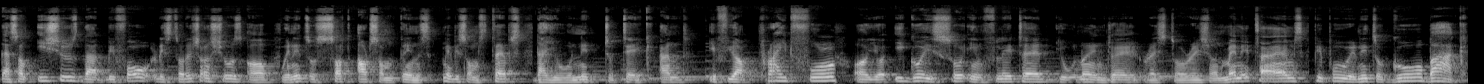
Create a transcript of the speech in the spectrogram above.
There are some issues that before restoration shows up, we need to sort out some things, maybe some steps that you will need to take. And if you are prideful or your ego is so inflated, you will not enjoy restoration. Many times, people will need to go back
